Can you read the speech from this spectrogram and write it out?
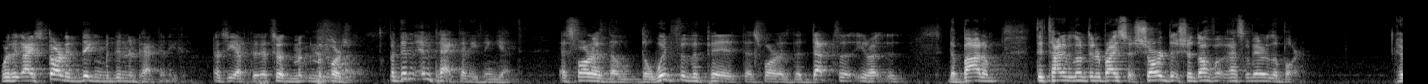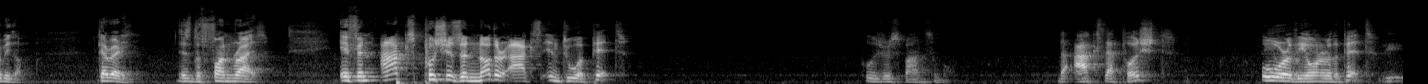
where the guy started digging but didn't impact anything. That's you have to. That's what the first, but didn't impact anything yet. As far as the the width of the pit, as far as the depth, of, you know, the, bottom. The time we learned in the brisa, shard shadaf chasaver lebar. Here we go. Get ready. This is the fun ride. If an ox pushes another ox into a pit, who's responsible? The ox that pushed, or the owner of the pit? The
